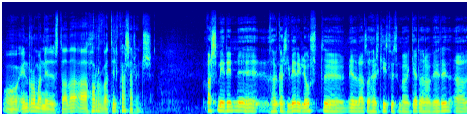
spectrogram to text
og einróma niðurstaða að horfa til kvassarhunds. Vassmýrin, eh, það hefur kannski verið ljóst eh, með alla þær skýslu sem að gerða það að verið að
